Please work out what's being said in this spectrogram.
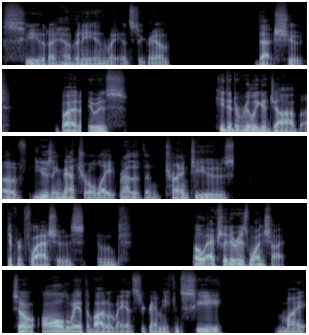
see that I have any in my Instagram that shoot, but it was. He did a really good job of using natural light rather than trying to use different flashes. And oh, actually, there is one shot. So all the way at the bottom of my Instagram, you can see my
